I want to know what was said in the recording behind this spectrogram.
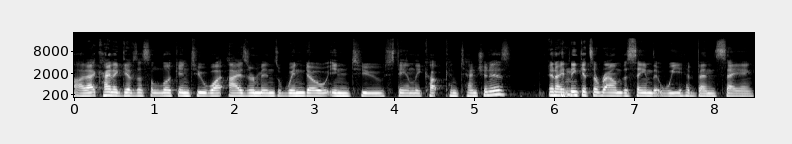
Uh, that kind of gives us a look into what Yzerman's window into Stanley Cup contention is. And I think it's around the same that we had been saying.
